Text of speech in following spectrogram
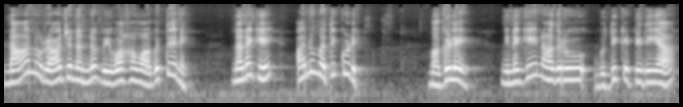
ನಾನು ರಾಜನನ್ನು ವಿವಾಹವಾಗುತ್ತೇನೆ. ನನಗೆ ಅನುಮತಿ ಕೊಡಿ. ಮಗಳೇ, ನಿನಗೇನಾದರೂ ಬುದ್ಧಿ ಕೆಟ್ಟಿದೆಯಾ?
